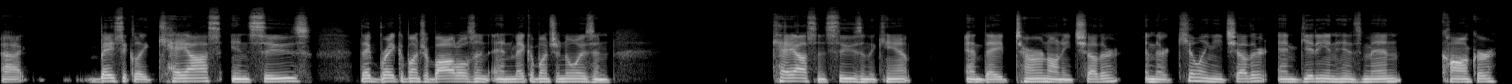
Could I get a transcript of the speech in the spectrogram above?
Uh, basically, chaos ensues. They break a bunch of bottles and, and make a bunch of noise, and chaos ensues in the camp. And they turn on each other and they're killing each other. And Gideon and his men conquer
